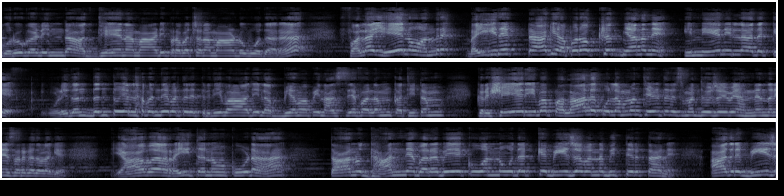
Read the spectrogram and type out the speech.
ಗುರುಗಳಿಂದ ಅಧ್ಯಯನ ಮಾಡಿ ಪ್ರವಚನ ಮಾಡುವುದರ ಫಲ ಏನು ಅಂದ್ರೆ ಡೈರೆಕ್ಟ್ ಆಗಿ ಅಪರೋಕ್ಷ ಜ್ಞಾನನೇ. ಇನ್ನೇನಿಲ್ಲ ಅದಕ್ಕೆ. ಉಳಿದಂತೂ ಎಲ್ಲ ಬಂದೇ ಬರ್ತದೆ. ತ್ರಿದಿವಾದಿ ಲಭ್ಯಮಪಿ ನಾಸ್ಯ ಫಲಂ ಕಥಿತಂ ಕೃಷೇರಿವ ಫಲಾಲಕುಲಂ ಅಂತ ಹೇಳ್ತದೆ ಸ್ಮಧ್ವಿಷಯವೇ ಹನ್ನೊಂದನೇ ಸರ್ಗದೊಳಗೆ. ಯಾವ ರೈತನೂ ಕೂಡ ತಾನು ಧಾನ್ಯ ಬರಬೇಕು ಅನ್ನುವುದಕ್ಕೆ ಬೀಜವನ್ನು ಬಿತ್ತಿರ್ತಾನೆ. ಆದರೆ ಬೀಜ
